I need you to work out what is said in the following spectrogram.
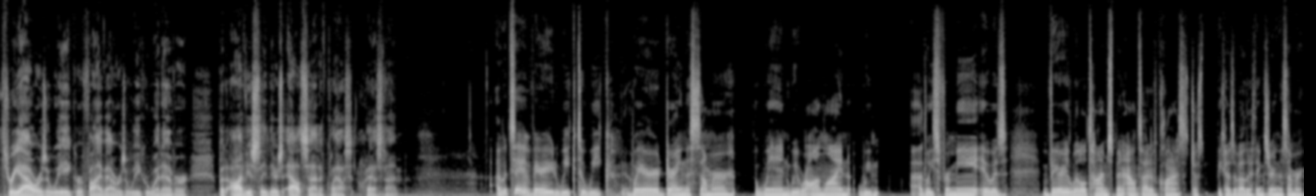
three hours a week or five hours a week or whatever. But obviously, there's outside of class class time. I would say it varied week to week, where during the summer, when we were online, we, at least for me, it was very little time spent outside of class just because of other things during the summer.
